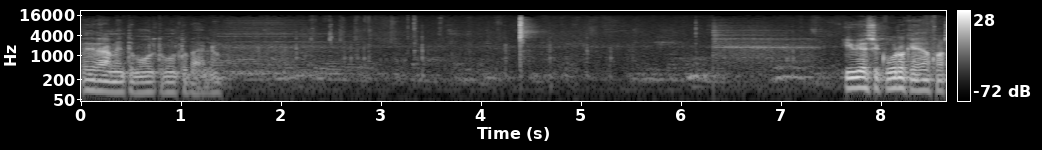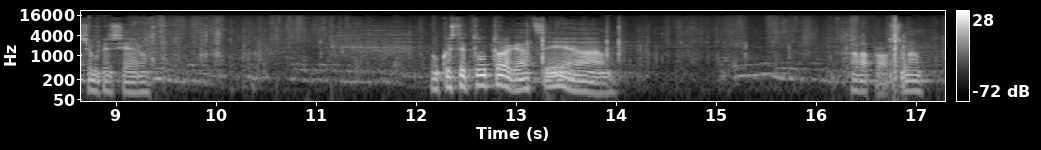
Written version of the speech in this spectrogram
ed è veramente molto molto bello. Io vi assicuro che è da farci un pensiero. Con questo è tutto ragazzi alla prossima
